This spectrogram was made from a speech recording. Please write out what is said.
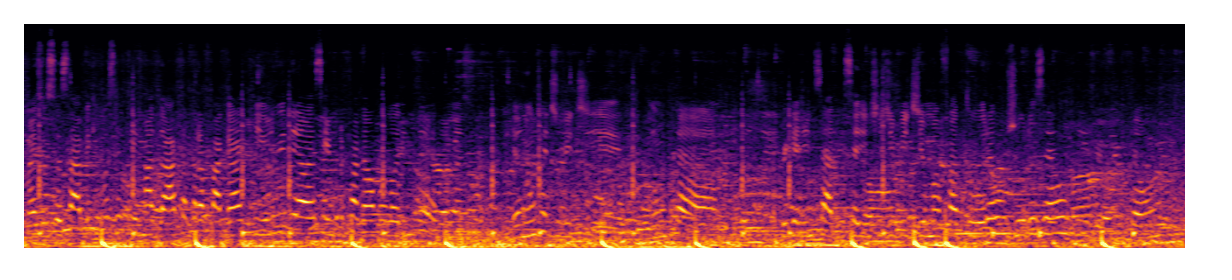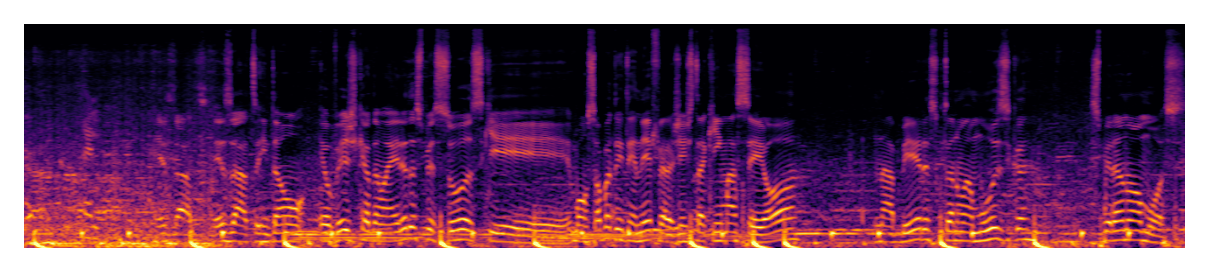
Mas você sabe que você tem uma data para pagar aquilo e o ideal é sempre pagar o valor inteiro, né? Eu nunca dividi, nunca. Porque a gente sabe que se a gente dividir uma fatura, os juros é horrível. Então, é Exato, exato. Então eu vejo que a maioria das pessoas que. Bom, só pra tu entender, Fera, a gente tá aqui em Maceió, na beira, escutando uma música, esperando o almoço.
